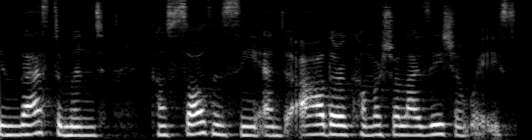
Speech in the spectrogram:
investment, consultancy, and other commercialization ways.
